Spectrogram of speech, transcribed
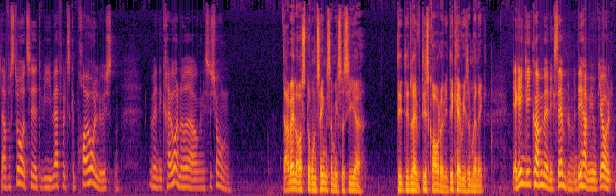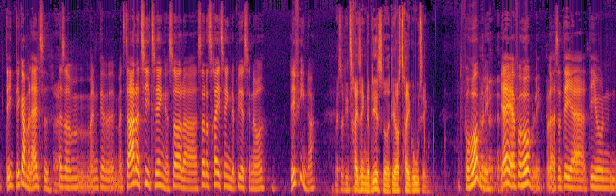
der er for stor til, at vi i hvert fald skal prøve at løse den. Men det kræver noget af organisationen. Der er vel også nogle ting, som I så siger, det, det, det skrovter vi, det kan vi simpelthen ikke. Jeg kan ikke lige komme med et eksempel, men det har vi jo gjort. Det, det gør man altid. Ja. Altså, man, kan, man starter 10 ting, og så er, der, så er der tre ting, der bliver til noget. Det er fint nok. Men så de tre ting, der bliver til noget, det er også tre gode ting. Forhåbentlig. Ja, ja, forhåbentlig. Men altså, det er, det er jo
